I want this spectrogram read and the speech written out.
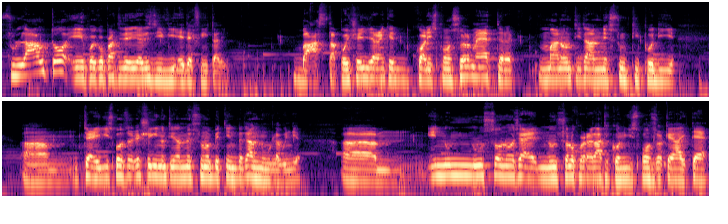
sull'auto e puoi comprarti degli adesivi ed è finita lì. Basta, puoi scegliere anche quali sponsor mettere, ma non ti dà nessun tipo di... Um, cioè gli sponsor che scegli non ti danno nessun obiettivo, non ti danno nulla, quindi... Um, e non, non, sono, cioè, non sono correlati con gli sponsor che hai te,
